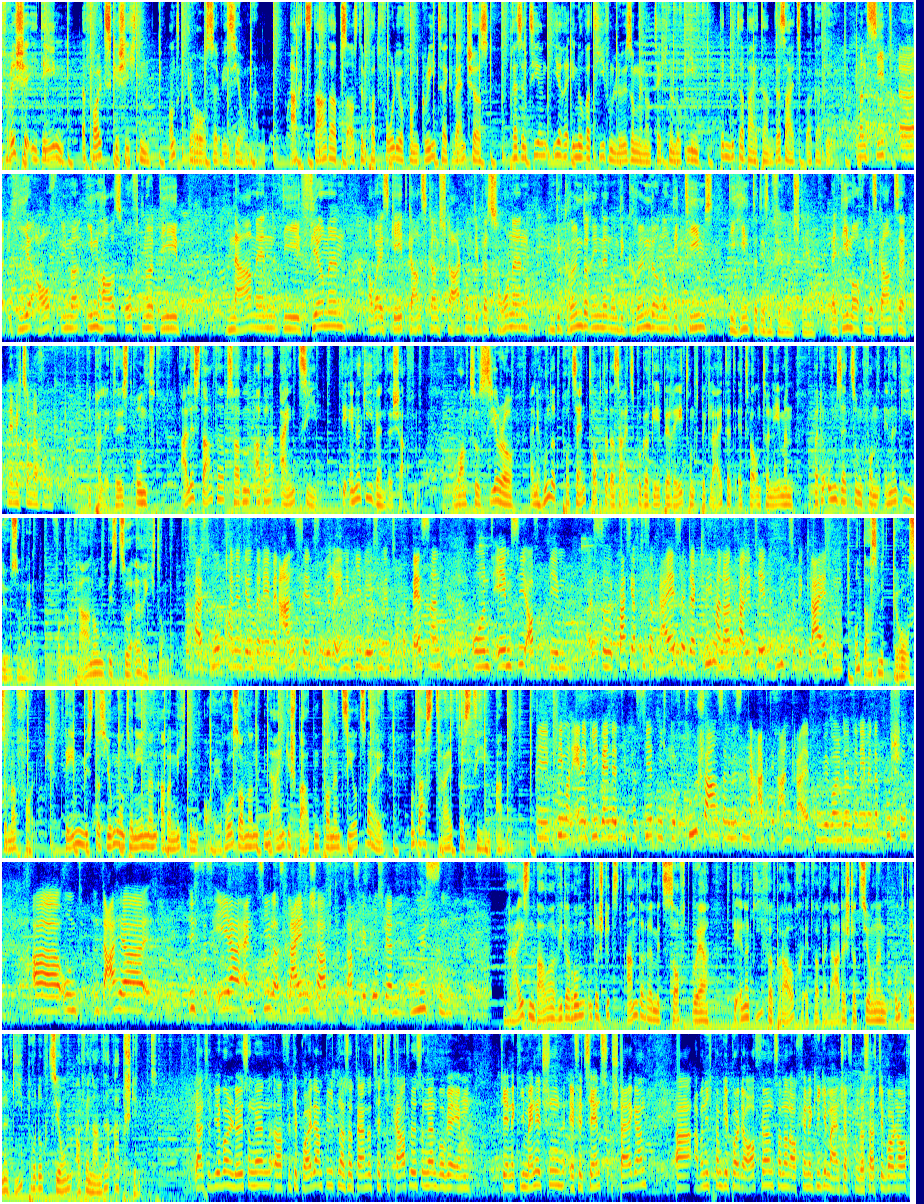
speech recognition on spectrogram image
Frische Ideen, Erfolgsgeschichten und große Visionen. Acht Startups aus dem Portfolio von GreenTech Ventures präsentieren ihre innovativen Lösungen und Technologien den Mitarbeitern der Salzburg AG. Man sieht äh, hier auch immer im Haus oft nur die Namen, die Firmen, aber es geht ganz, ganz stark um die Personen, um die Gründerinnen, um die Gründer und um die Teams, die hinter diesen Firmen stehen. Weil die machen das Ganze nämlich zum Erfolg. Die Palette ist bunt. Alle Startups haben aber ein Ziel, die Energiewende schaffen. One to Zero, eine 100% Tochter der Salzburger AG, berät und begleitet etwa Unternehmen bei der Umsetzung von Energielösungen, von der Planung bis zur Errichtung. Das heißt, wo können die Unternehmen ansetzen, ihre Energielösungen zu verbessern und eben sie auf dem, also quasi auf dieser Reise der Klimaneutralität mit zu begleiten. Und das mit großem Erfolg. Den misst das junge Unternehmen aber nicht in Euro, sondern in eingesparten Tonnen CO2. Und das treibt das Team an. Die Klima- und Energiewende, die passiert nicht durch Zuschauen, sondern wir müssen hier aktiv angreifen. Und wir wollen die Unternehmen da pushen. Äh, und, und daher ist es eher ein Ziel aus Leidenschaft, dass wir groß werden müssen. Reisenbauer wiederum unterstützt andere mit Software, die Energieverbrauch etwa bei Ladestationen und Energieproduktion aufeinander abstimmt. Ja, also wir wollen Lösungen äh, für Gebäude anbieten, also 360-Grad-Lösungen, wo wir eben die Energie managen, Effizienz steigern, äh, aber nicht beim Gebäude aufhören, sondern auch für Energiegemeinschaften. Das heißt, wir wollen auch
